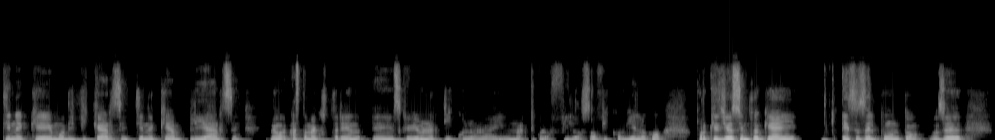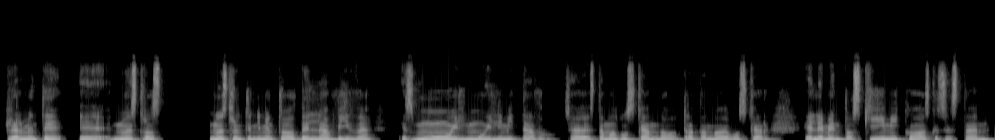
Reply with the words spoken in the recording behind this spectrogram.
tiene que modificarse y tiene que ampliarse. hasta me gustaría eh, escribir un artículo, ¿no? un artículo filosófico bien loco, porque yo siento que hay, ese es el punto, o sea, realmente eh, nuestros, nuestro entendimiento de la vida es muy, muy limitado. O sea, estamos buscando, tratando de buscar elementos químicos que se están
